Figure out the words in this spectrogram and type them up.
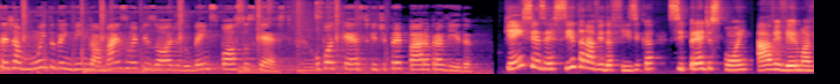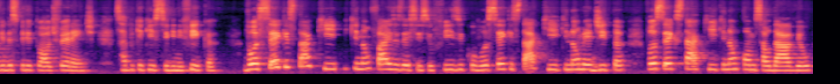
seja muito bem-vindo a mais um episódio do Bem Dispostos Cast, o podcast que te prepara para a vida. Quem se exercita na vida física se predispõe a viver uma vida espiritual diferente. Sabe o que, que isso significa? Você que está aqui e que não faz exercício físico, você que está aqui que não medita, você que está aqui que não come saudável,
